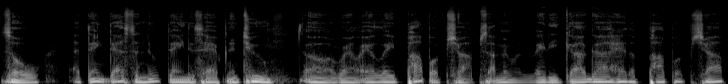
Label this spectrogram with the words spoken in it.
So I think that's a new thing that's happening too uh, around LA pop up shops. I remember Lady Gaga had a pop up shop.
